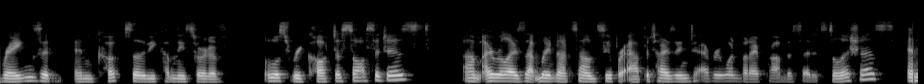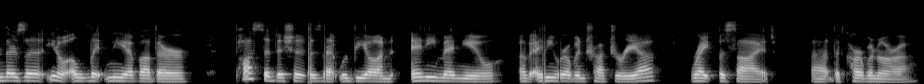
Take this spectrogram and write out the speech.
rings and, and cooked so they become these sort of almost ricotta sausages. Um, I realize that might not sound super appetizing to everyone, but I promise that it's delicious. And there's a you know a litany of other pasta dishes that would be on any menu of any Roman trattoria, right beside uh, the carbonara,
